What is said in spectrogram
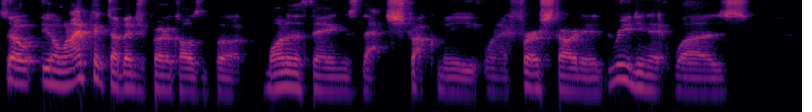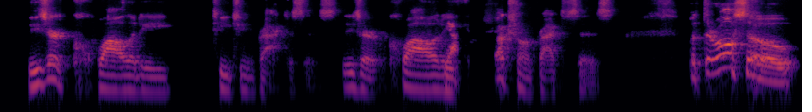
So you know, when I picked up Eduprotocols, the book, one of the things that struck me when I first started reading it was these are quality teaching practices. These are quality yeah. instructional practices, but they're also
